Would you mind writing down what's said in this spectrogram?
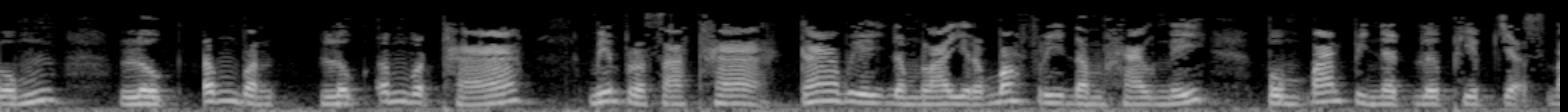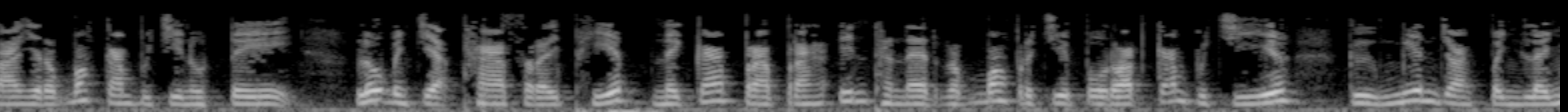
គមន៍លោកអឹមលោកអឹមវុធាមានប្រសាសន៍ថាការវាយតម្លៃរបស់ Freedom House នេះពុំបានពិនិត្យលើភាពជាក់ស្ដែងរបស់កម្ពុជានោះទេលោកបញ្ជាក់ថាសេរីភាពនៃការប្រើប្រាស់អ៊ីនធឺណិតរបស់ប្រជាពលរដ្ឋកម្ពុជា គឺមានយ៉ាងពេញលេញ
